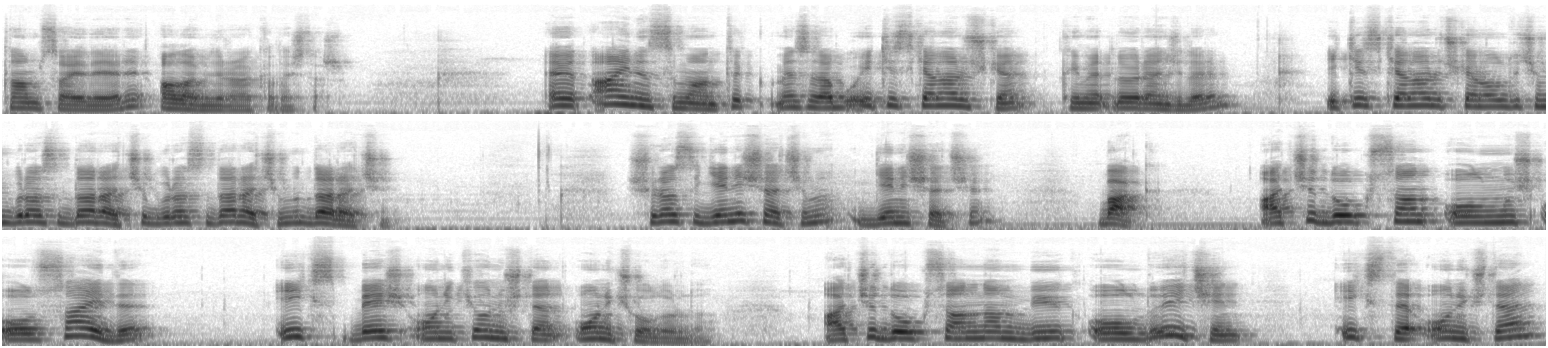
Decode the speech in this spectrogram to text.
tam sayı değeri alabilir arkadaşlar. Evet aynısı mantık. Mesela bu ikizkenar üçgen kıymetli öğrencilerim. İkiz kenar üçgen olduğu için burası dar açı, burası dar açı mı? Dar açı. Şurası geniş açı mı? Geniş açı. Bak açı 90 olmuş olsaydı x 5, 12, 13'ten 13 olurdu. Açı 90'dan büyük olduğu için x de 13'ten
